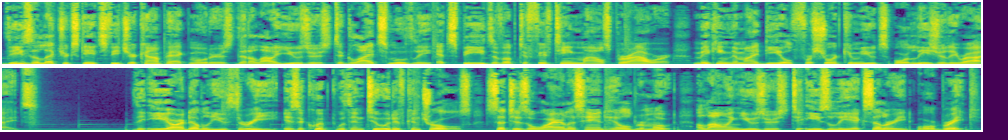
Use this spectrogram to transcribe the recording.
These electric skates feature compact motors that allow users to glide smoothly at speeds of up to 15 miles per hour, making them ideal for short commutes or leisurely rides. The ERW3 is equipped with intuitive controls, such as a wireless handheld remote, allowing users to easily accelerate or brake.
